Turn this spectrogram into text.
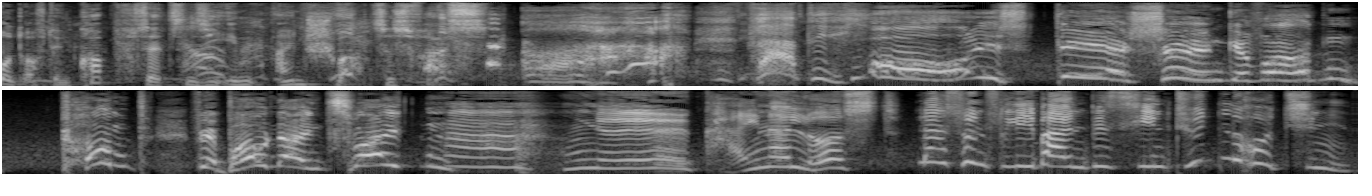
und auf den Kopf setzen sie ihm ein schwarzes Fass. Fertig! Oh, ist der schön geworden. Kommt, wir bauen einen zweiten. Nö, keine Lust. Lass uns lieber ein bisschen Tüten rutschen.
